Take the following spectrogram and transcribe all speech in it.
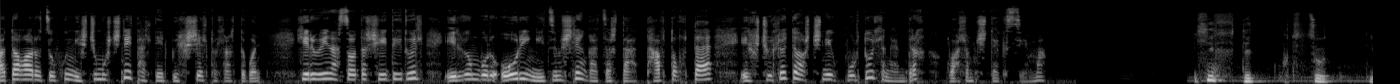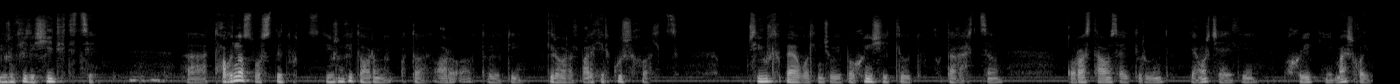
Одоогоор зөвхөн эрчим хүчний тал дээр бэрхшээл тулгардаг байна. Хэрвээ энэ асуудал шийдэгдвэл иргэн бүр өөрийн эзэмшлийн газартаа тав тухтай эрх чөлөөтэй орчныг бүрдүүлэн амьдрах боломжтой гэсэн юм а. Ихэнх дэд бүтцүүд ерөнхийдөө шийдэгдсэн. А тогноос бус дэд бүтц ерөнхийдөө орон одоо одоо юу гэдэг гэр хороол баг хэрэггүй шахаа болцсон. Цэвэрлэх байгууламж үе бохин шийдлүүд одоо гарцсан 3-5 сая төгрөгөнд ямар ч айлын бохирыг маш гоё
